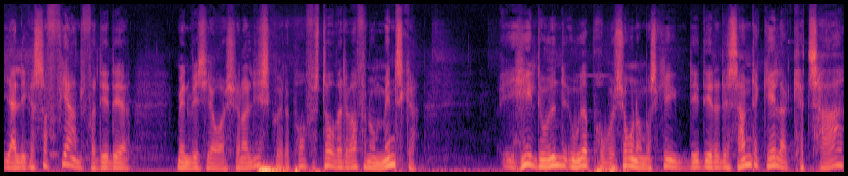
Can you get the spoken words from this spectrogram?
jeg ligger så fjernt fra det der. Men hvis jeg var journalist, skulle jeg da prøve at forstå, hvad det var for nogle mennesker. Helt uden, ude af proportioner måske. Det, det er da det samme, der gælder Katar.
